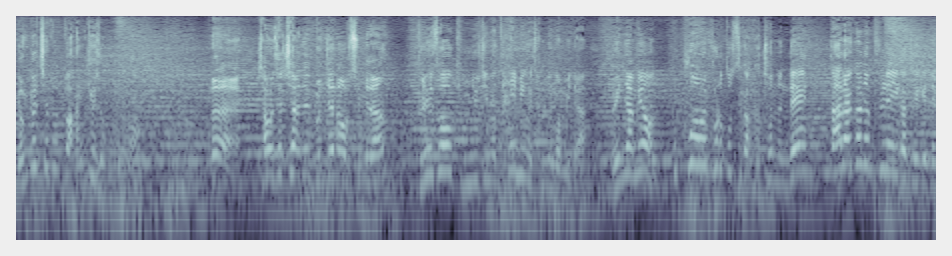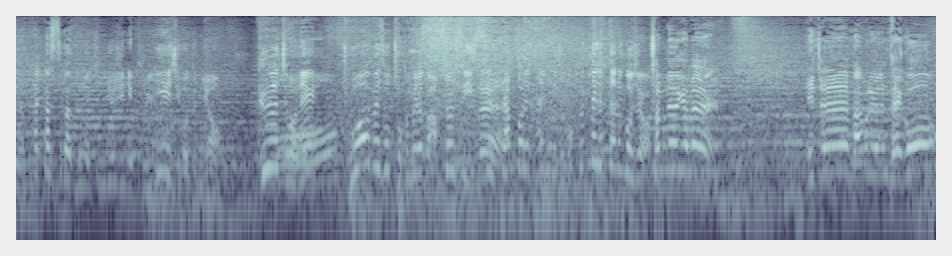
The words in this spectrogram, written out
연결체도 또 안 깨졌고요. 네. 자원 채취하는 문제는 없습니다. 그래서 김유진은 타이밍을 잡는 겁니다. 왜냐면 폭풍화물 프로토스가 갖췄는데 따라가는 플레이가 되게 되면 팔가스가 드는 김유진이 불리해지거든요. 그 전에 오. 조합에서 조금이라도 앞설 수 있을 네. 때 한 번의 타이밍을 주고 끝내겠다는 거죠. 전멸 개별 이제 마무리가 좀 되고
